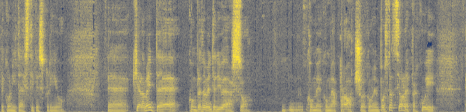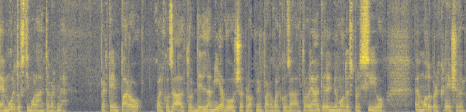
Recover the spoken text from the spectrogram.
e con i testi che scrivo. Eh, chiaramente è completamente diverso mm, come, come approccio e come impostazione, per cui è molto stimolante per me, perché imparo qualcos'altro, della mia voce proprio imparo qualcos'altro e anche del mio modo espressivo, è un modo per crescere,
